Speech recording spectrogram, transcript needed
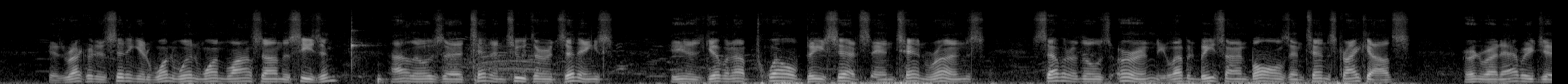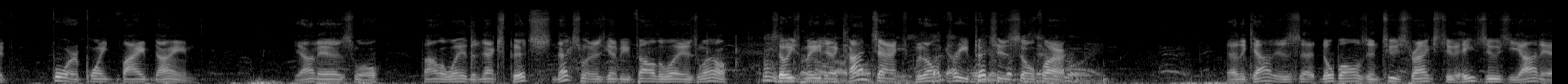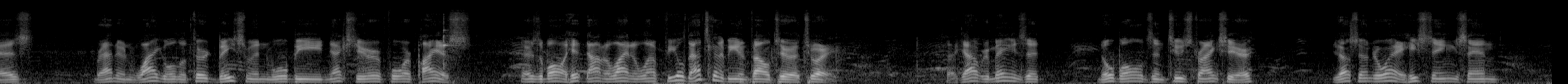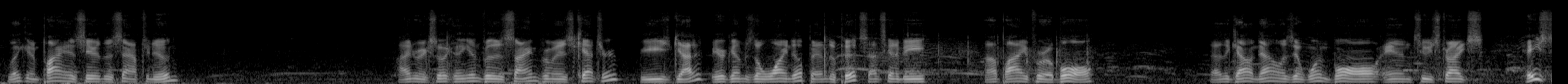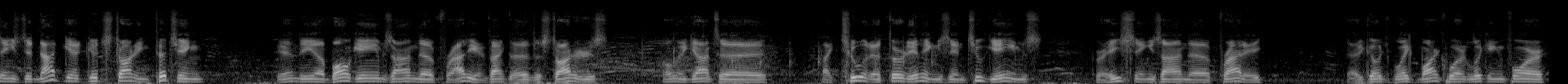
His record is sitting at one win, one loss on the season. Out of those uh, 10 and two-thirds innings, he has given up 12 base hits and 10 runs. Seven of those earned, 11 base on balls, and 10 strikeouts. Earned run average at 4.59. Yanez will foul away the next pitch. Next one is going to be fouled away as well. So he's made a contact with all three pitches so far. And the count is uh, no balls and two strikes to Jesus Yanez. Brandon Weigel, the third baseman, will be next year for Pius. There's the ball hit down the line of left field. That's going to be in foul territory. The count remains at no balls and two strikes here. Just underway. Hastings and Lincoln Pius here this afternoon. Heinrichs looking in for the sign from his catcher. He's got it. Here comes the windup and the pitch. That's going to be up high for a ball. And the count now is at one ball and two strikes. Hastings did not get good starting pitching in the uh, ball games on uh, Friday. In fact, the, the starters only got uh, like two and a third innings in two games for Hastings on uh, Friday. Head coach Blake Marquardt looking for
